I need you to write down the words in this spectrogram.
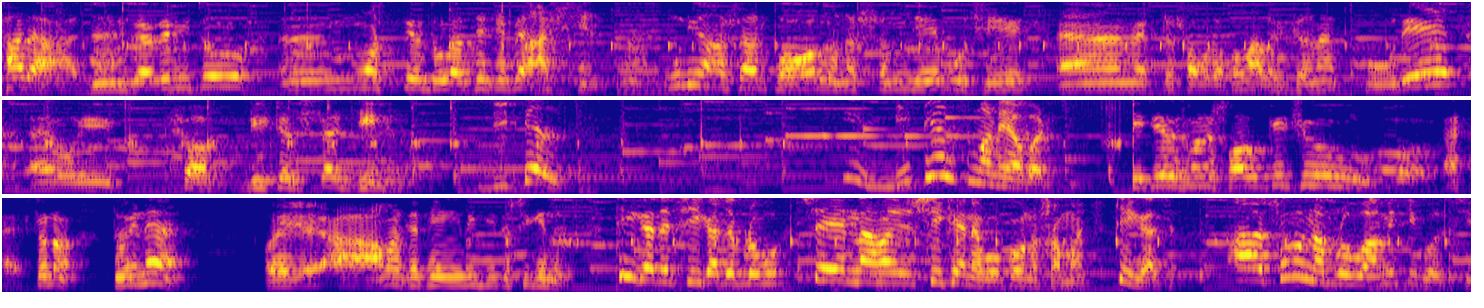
ছাড়া দুর্গাদেবী তো আহ, মর্তে দোলাতে চেপে আসছেন। উনি আসার পর ওনার সঙ্গে বসে একটা সব রকম আলোচনা করে ওই সব ডিটেলসটা জেনে ডিটেলস ডিটেলস মানে আবার কি? ডিটেলস মানে সব কিছু শোনো তুমি না ওই আমার কাছে ইংরেজি তো শিখে নেবে ঠিক আছে ঠিক আছে প্রভু সে না হয় শিখে নেব কোনো সময়। ঠিক আছে। আর শুনুন না প্রভু আমি কি বলছি?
